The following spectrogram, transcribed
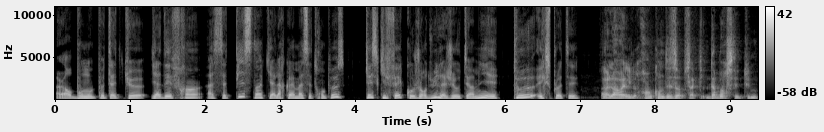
Alors bon, peut-être qu'il y a des freins à cette piste hein, qui a l'air quand même assez trompeuse. Qu'est-ce qui fait qu'aujourd'hui la géothermie est peu exploitée? Alors, elle rencontre des obstacles. D'abord, c'est une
